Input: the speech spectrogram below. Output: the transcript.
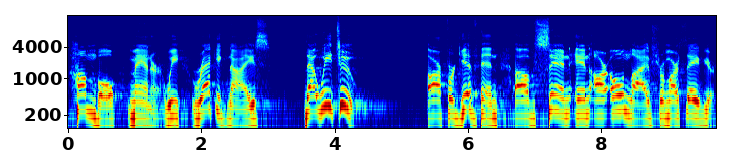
humble manner. We recognize that we too are forgiven of sin in our own lives from our Savior.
